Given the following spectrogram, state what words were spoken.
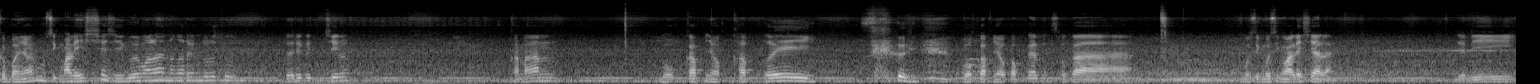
Kebanyakan musik Malaysia sih gue malah dengerin dulu tuh dari kecil. Karena kan bokap nyokap eh bokap nyokap kan suka musik-musik Malaysia lah. Jadi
